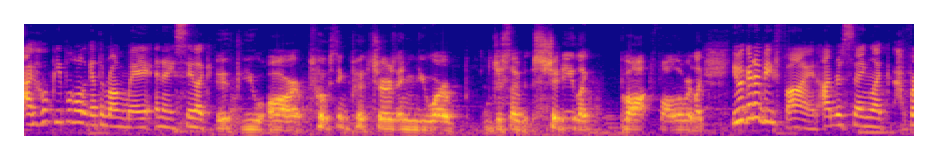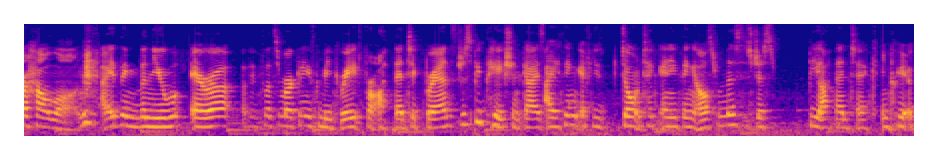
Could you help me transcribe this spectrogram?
I hope people don't get the wrong way and i say like if you are posting pictures and you are just a shitty like bot follower like you're gonna be fine. I'm just saying like for how long? I think the new era of influencer marketing is gonna be great for authentic brands. Just be patient guys. I think if you don't take anything else from this it's just be authentic and create a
